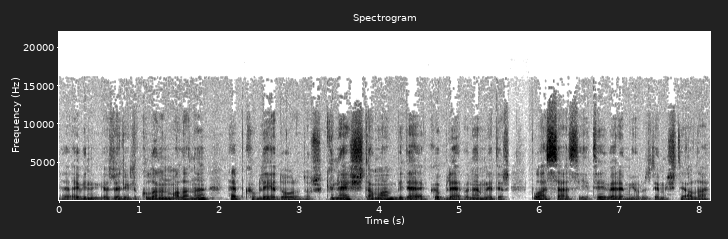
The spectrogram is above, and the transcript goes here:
e, evin özellikle kullanım alanı hep kıbleye doğrudur. Güneş tamam bir de kıble önemlidir. Bu hassasiyeti veremiyoruz demişti. Allah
